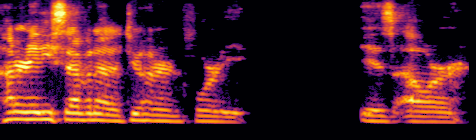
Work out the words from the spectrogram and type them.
187 out of 240 is our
